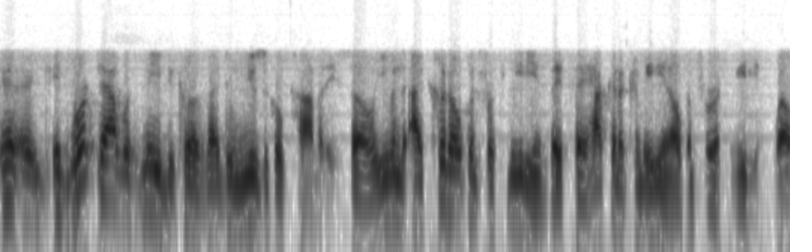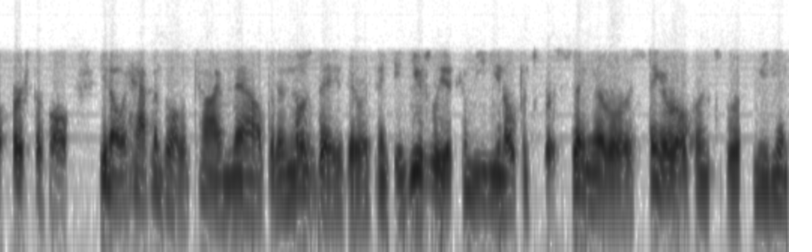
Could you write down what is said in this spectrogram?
it worked out with me because I do musical comedy. So even I could open for comedians. They'd say, "How can a comedian open for a comedian?" Well, first of all, you know it happens all the time now, but in those days they were thinking usually a comedian opens for a singer or a singer opens for a comedian.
